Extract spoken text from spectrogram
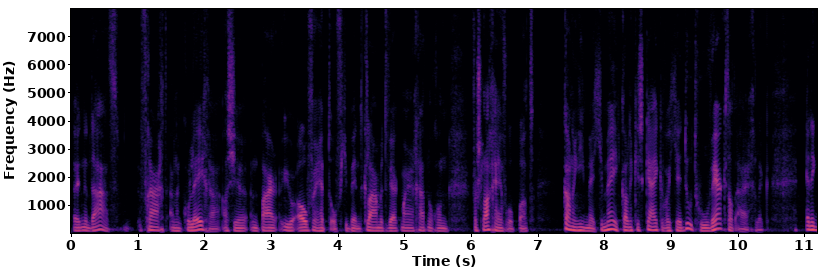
inderdaad vraagt aan een collega als je een paar uur over hebt of je bent klaar met werk, maar er gaat nog een verslaggever op pad. Kan ik niet met je mee? Kan ik eens kijken wat jij doet? Hoe werkt dat eigenlijk? En ik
